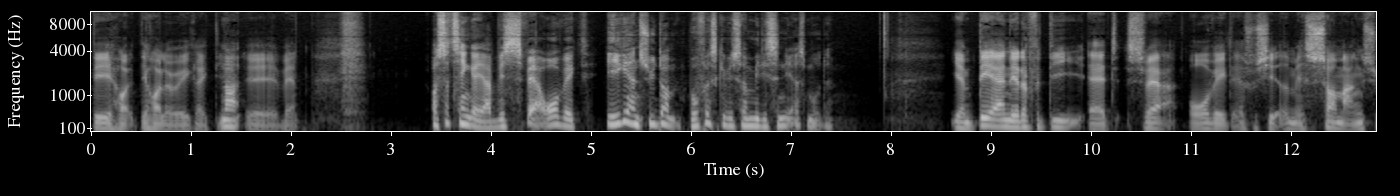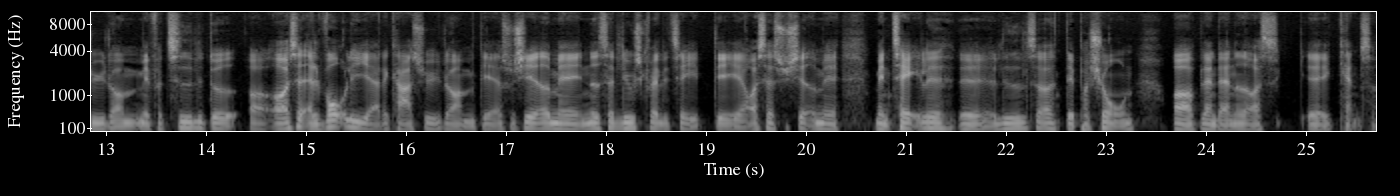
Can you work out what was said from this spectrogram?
det, hold, det holder jo ikke rigtig øh, vand. Og så tænker jeg, hvis svær overvægt ikke er en sygdom, hvorfor skal vi så medicineres mod det? Jamen, det er netop fordi, at svær overvægt er associeret med så mange sygdomme, med for tidlig død og også alvorlige hjertekarsygdomme. Det er associeret med nedsat livskvalitet. Det er også associeret med mentale øh, lidelser, depression og blandt andet også øh, cancer.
